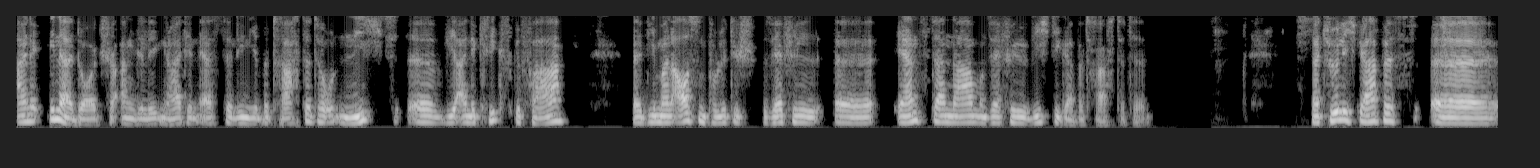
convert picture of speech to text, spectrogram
eine innerdeutsche Angelegenheit in erster Linie betrachtete und nicht äh, wie eine Kriegsgefahr, die man außenpolitisch sehr viel äh, ernster nahm und sehr viel wichtiger betrachtete. Natürlich gab es äh,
